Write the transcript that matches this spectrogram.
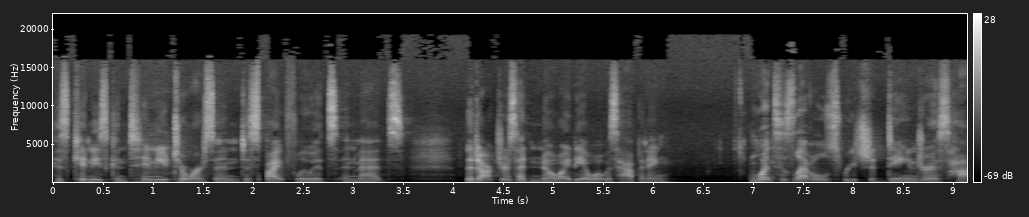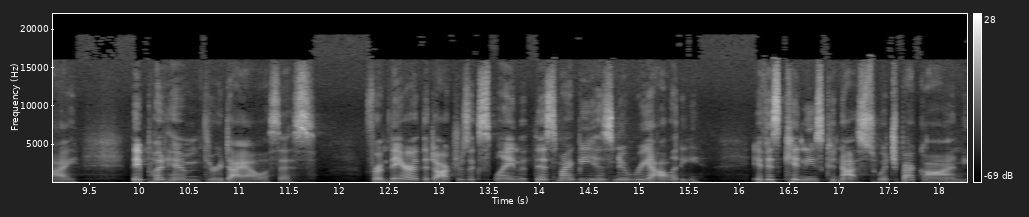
His kidneys continued to worsen despite fluids and meds. The doctors had no idea what was happening. Once his levels reached a dangerous high, they put him through dialysis. From there, the doctors explained that this might be his new reality. If his kidneys could not switch back on,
